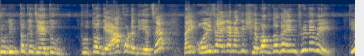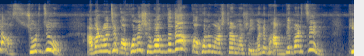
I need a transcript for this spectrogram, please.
টুদীপ্তকে যেহেতু দ্রুত গেয়া করে দিয়েছে, তাই ওই জায়গা নাকি সেবক দাদা এন্ট্রি নেবে? কি আশ্চর্য! আবার বলছে, কখনো সেবক দাদা, কখনো মাস্টার মশাই। মানে ভাবতে পারছেন? কি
